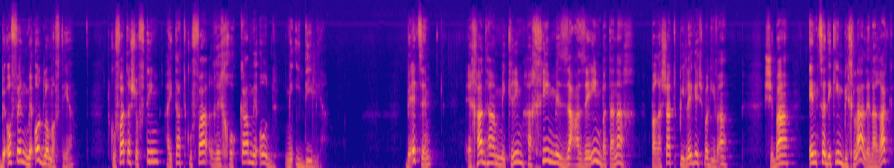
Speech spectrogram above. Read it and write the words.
באופן מאוד לא מפתיע, תקופת השופטים הייתה תקופה רחוקה מאוד מאידיליה. בעצם, אחד המקרים הכי מזעזעים בתנ"ך, פרשת פילגש בגבעה, שבה אין צדיקים בכלל, אלא רק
